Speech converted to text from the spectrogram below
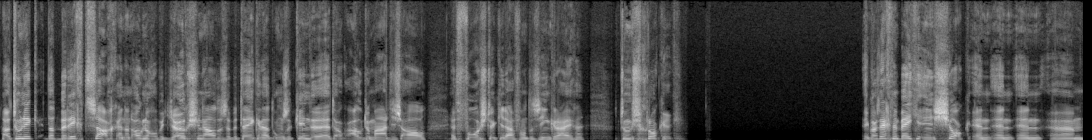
Nou, toen ik dat bericht zag en dan ook nog op het jeugdjournaal, dus dat betekent dat onze kinderen het ook automatisch al het voorstukje daarvan te zien krijgen, toen schrok ik. Ik was echt een beetje in shock en, en, en ehm,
